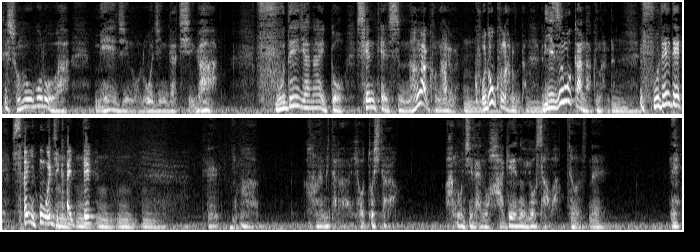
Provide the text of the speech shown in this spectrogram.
でその頃は明治の老人たちが筆じゃないとセンテンス長くなる、くどくなるんだ、リズム感なくなるんだ、筆で34文字書いて、で今花見たらひょっとしたらあの時代の歯切れの良さはそうですね。ね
